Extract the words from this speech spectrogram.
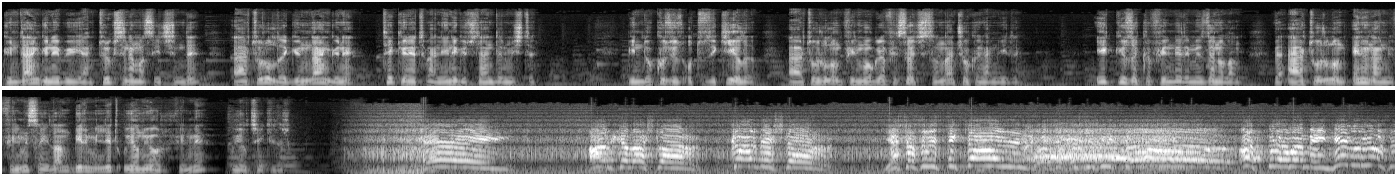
Günden güne büyüyen Türk sineması içinde Ertuğrul da günden güne tek yönetmenliğini güçlendirmişti. 1932 yılı Ertuğrul'un filmografisi açısından çok önemliydi. İlk yüz akı filmlerimizden olan ve Ertuğrul'un en önemli filmi sayılan Bir Millet Uyanıyor filmi bu yıl çekilir. Hey! Arkadaşlar, kardeşler! Yaşasın istiklal! Yaşasın istiklal! Abdurrahman Bey ne duruyorsun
